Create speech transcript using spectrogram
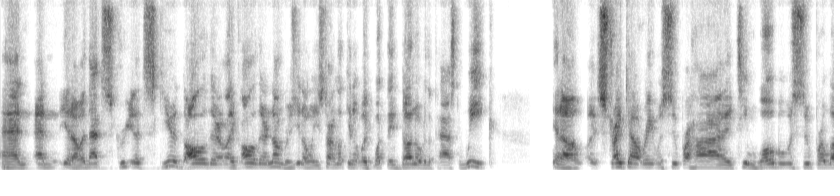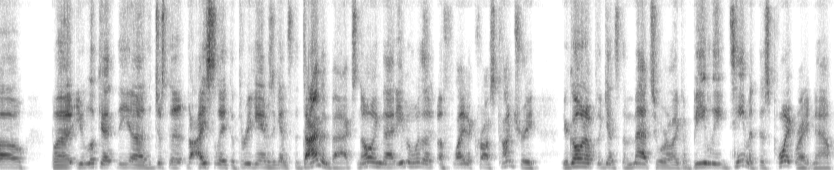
and and you know, and that screwed it skewed all of their like all of their numbers. You know, when you start looking at like what they've done over the past week, you know, strikeout rate was super high, team WOBA was super low. But you look at the, uh, just the, the isolate the three games against the Diamondbacks, knowing that even with a, a flight across country, you're going up against the Mets, who are like a B league team at this point right now.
